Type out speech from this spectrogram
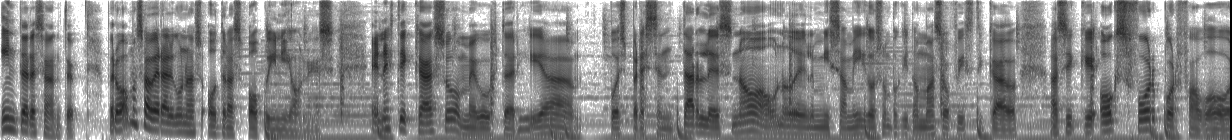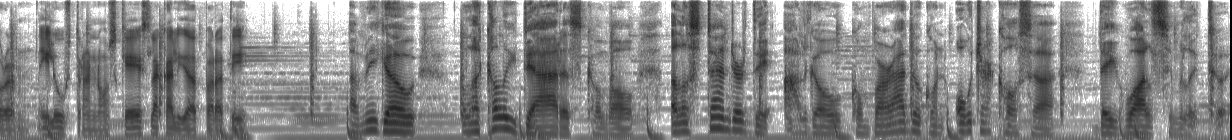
Interesante, pero vamos a ver algunas otras opiniones. En este caso me gustaría pues presentarles, ¿no? A uno de mis amigos un poquito más sofisticado. Así que Oxford, por favor, ilústranos, ¿qué es la calidad para ti? Amigo, la calidad es como el estándar de algo comparado con otra cosa de igual similitud.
